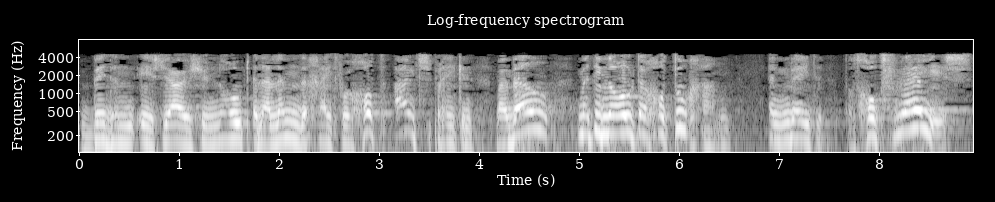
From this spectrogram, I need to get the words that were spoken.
bidden is juist je nood en ellendigheid voor God uitspreken, maar wel met die nood naar God toe gaan en weten dat God vrij is,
